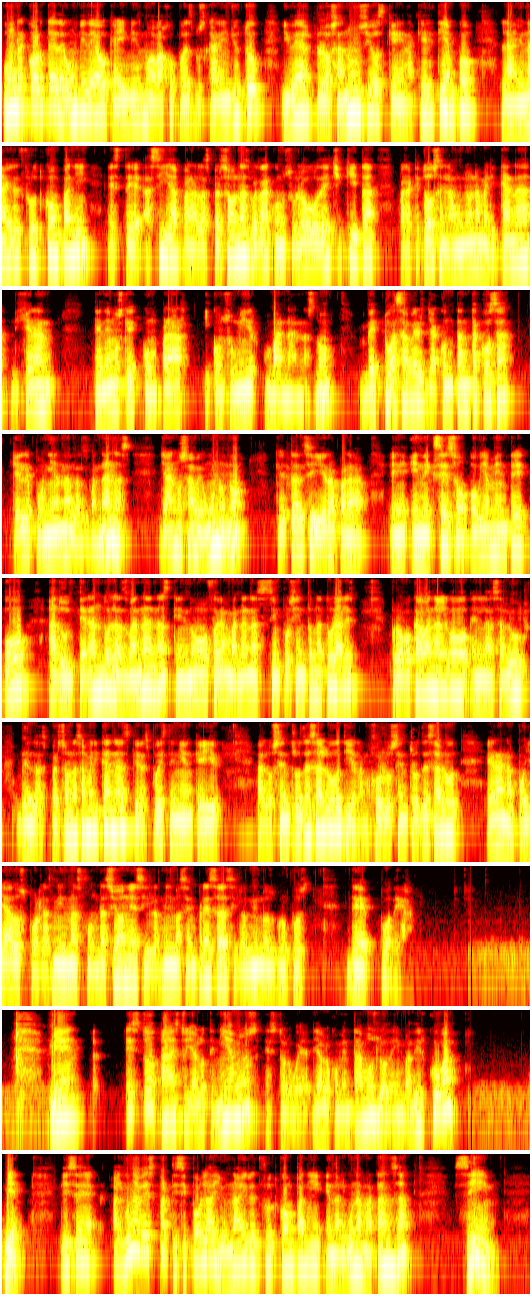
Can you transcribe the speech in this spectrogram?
un recorte de un video que ahí mismo abajo puedes buscar en YouTube y ver los anuncios que en aquel tiempo la United Fruit Company este, hacía para las personas, ¿verdad? Con su logo de chiquita, para que todos en la Unión Americana dijeran, tenemos que comprar y consumir bananas, ¿no? Ve tú a saber ya con tanta cosa qué le ponían a las bananas. Ya no sabe uno, ¿no? ¿Qué tal si era para eh, en exceso, obviamente, o adulterando las bananas, que no fueran bananas 100% naturales, provocaban algo en la salud de las personas americanas que después tenían que ir a los centros de salud y a lo mejor los centros de salud eran apoyados por las mismas fundaciones y las mismas empresas y los mismos grupos de poder. Bien, esto, ah, esto ya lo teníamos, esto lo ya lo comentamos, lo de invadir Cuba. Bien, dice ¿Alguna vez participó la United Fruit Company en alguna matanza? Sí.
